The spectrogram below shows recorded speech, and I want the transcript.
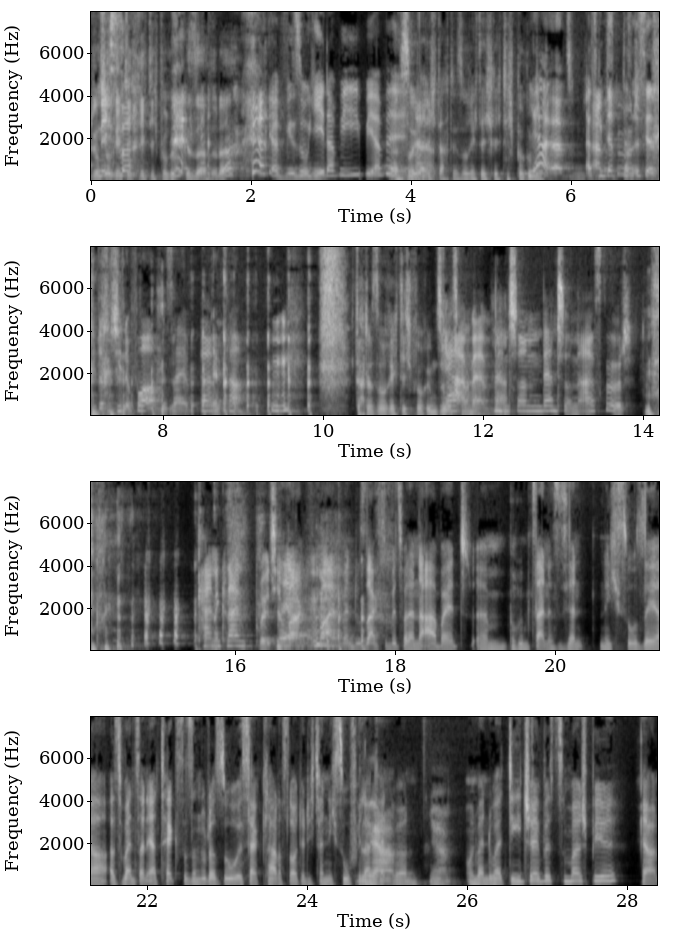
du hast Nicht doch richtig, richtig berühmt gesagt, oder? Ja, wieso jeder wie, wie er will. Ach so, ja, ich dachte so richtig, richtig berühmt. Ja, also, Es gibt ja, das ist ja, es gibt ja verschiedene Formen, deshalb, ja klar. Ich dachte so richtig berühmt. So ja, wenn, wenn schon, dann schon, alles gut. Keine kleinen Brötchen Naja, backen. vor allem, wenn du sagst, du willst bei deiner Arbeit ähm, berühmt sein, ist es ja nicht so sehr, also wenn es dann eher Texte sind oder so, ist ja klar, dass Leute dich dann nicht so viel erkennen würden. Ja. Und wenn du halt DJ bist zum Beispiel, Ja,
